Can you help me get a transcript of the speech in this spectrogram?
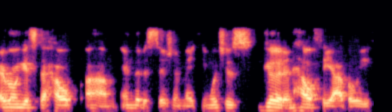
Everyone gets to help um, in the decision making, which is good and healthy, I believe.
